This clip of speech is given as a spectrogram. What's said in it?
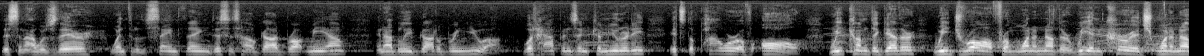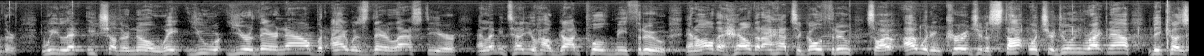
Listen, I was there, went through the same thing. This is how God brought me out, and I believe God will bring you out. What happens in community? It's the power of all. We come together, we draw from one another, we encourage one another, we let each other know, wait, you were, you're there now, but I was there last year, and let me tell you how God pulled me through and all the hell that I had to go through. So I, I would encourage you to stop what you're doing right now because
